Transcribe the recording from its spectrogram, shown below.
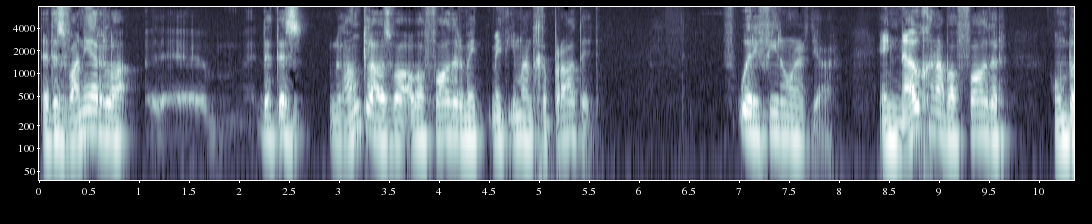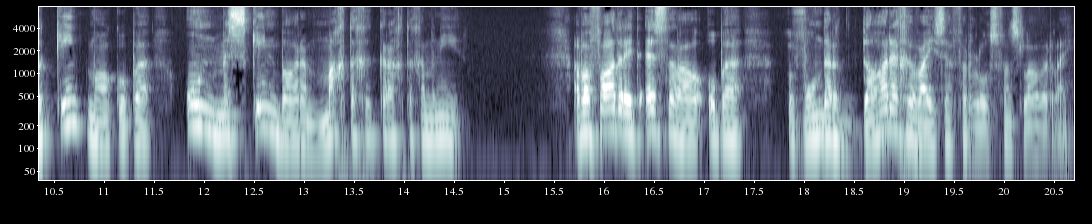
dit is wanneer la, eh, dit is lanklaas waar Abba Vader met met iemand gepraat het. Oor die 400 jaar. En nou gaan Abba Vader hom bekend maak op 'n onmiskenbare, magtige, kragtige manier. Abba Vader het Israel op 'n wonderdadige wyse verlos van slawerny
